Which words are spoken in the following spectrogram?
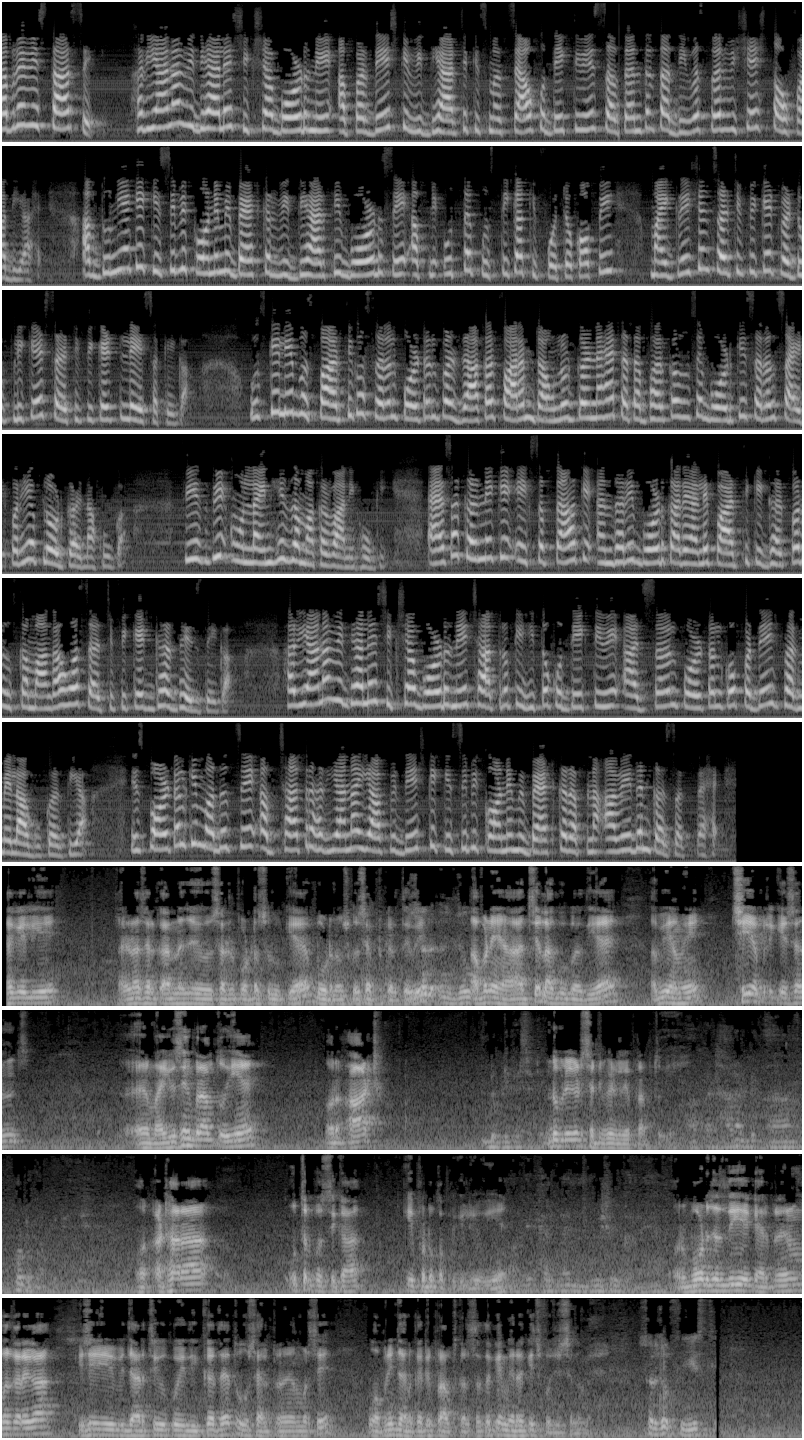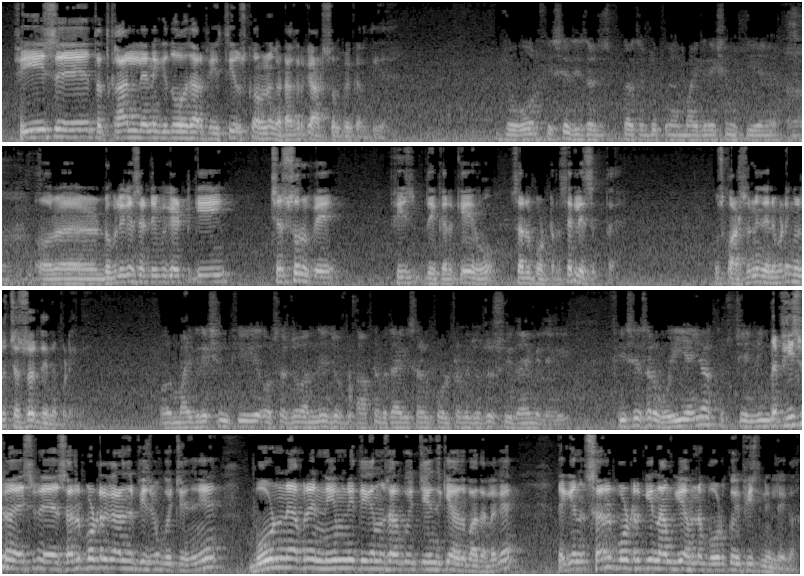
खबरें विस्तार से। हरियाणा विद्यालय शिक्षा बोर्ड ने अब प्रदेश के विद्यार्थियों की समस्याओं को देखते हुए स्वतंत्रता दिवस पर विशेष तोहफा दिया है। अब दुनिया के किसी भी कोने में बैठकर विद्यार्थी बोर्ड से अपनी उत्तर पुस्तिका की फोटोकॉपी माइग्रेशन सर्टिफिकेट व डुप्लीकेट सर्टिफिकेट ले सकेगा। उसके लिए बस प्रार्थी को सरल पोर्टल पर जाकर फार्म डाउनलोड करना है तथा भरकर उसे बोर्ड की सरल साइट पर ही अपलोड करना होगा। फ़ीस भी ऑनलाइन ही जमा करवानी होगी। ऐसा करने के एक सप्ताह के अंदर ही बोर्ड कार्यालय पार्थी के घर पर उसका मांगा हुआ सर्टिफिकेट घर भेज देगा। हरियाणा विद्यालय शिक्षा बोर्ड ने छात्रों के हितों को देखते हुए आज सरल पोर्टल को प्रदेश भर में लागू कर दिया। इस पोर्टल की मदद से अब छात्र हरियाणा या फिर देश के किसी भी कोने में बैठकर अपना आवेदन कर सकता है। के लिए हरियाणा सरकार ने जो सरल पोर्टल शुरू किया है बोर्ड ने उसको एक्सेप्ट करते हुए अपने हाथ से लागू कर दिया है। अभी हमें छह एप्लीकेशन माइग्रेशन प्राप्त हुई हैं और आठ डुप्लीकेट सर्टिफिकेट के लिए प्राप्त हुई है। और अठारह फ़ोटो कॉपी के लिए। और अठारह उत्तर पुस्तिका की फोटोकॉपी के लिए हुई है। और बोर्ड जल्दी एक हेल्पलाइन नंबर करेगा। किसी विद्यार्थी को कोई दिक्कत है तो उस हेल्पलाइन नंबर से वो अपनी जानकारी प्राप्त कर सकता है कि मेरा किस पोजीशन में है। सर जो फ़ीस थी। फ़ीस तत्काल लेने की दो हज़ार फ़ीस थी उसको हमने घटा करके आठ सौ रुपये कर दिया है। जो और सर जिस प्रकार से जो माइग्रेशन की है। और डुप्लीकेट सर्टिफिकेट की छः सौ रुपये फ़ीस दे करके वो सरल पोर्टल से ले सकता है। उसको आठ सौ नहीं देने पड़ेंगे उसे छः सौ देने पड़ेंगे। और माइग्रेशन की और सर जो अन्य जो आपने बताया कि सरल पोर्टल पे जो जो सुविधाएँ मिलेंगी फीसें सर वही है या कुछ चेंजिंग नहीं फ़ीस में इसमें सरल पोर्टल के कारण फ़ीस में कोई चेंज नहीं है। बोर्ड ने अपने नियम नीति के अनुसार कोई चेंज किया तो बात अलग है। लेकिन सरल पोर्टल के नाम की हमने बोर्ड कोई फ़ीस नहीं लेगा।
